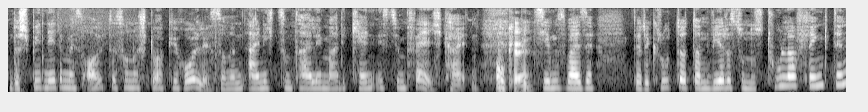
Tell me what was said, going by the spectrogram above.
Und das spielt nicht einmal das Alter so eine starke Rolle, sondern eigentlich zum Teil immer die Kenntnisse und Fähigkeiten. Okay. Beziehungsweise der Recruiter dann wäre so ein Tool auf LinkedIn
